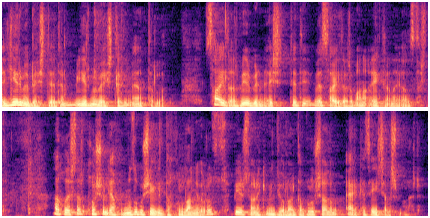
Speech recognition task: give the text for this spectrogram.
25 dedim. 25 dedim. Enter'ladım. Sayılar birbirine eşit dedi ve sayıları bana ekrana yazdırdı. Arkadaşlar koşul yapımızı bu şekilde kullanıyoruz. Bir sonraki videolarda buluşalım. Herkese iyi çalışmalar.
